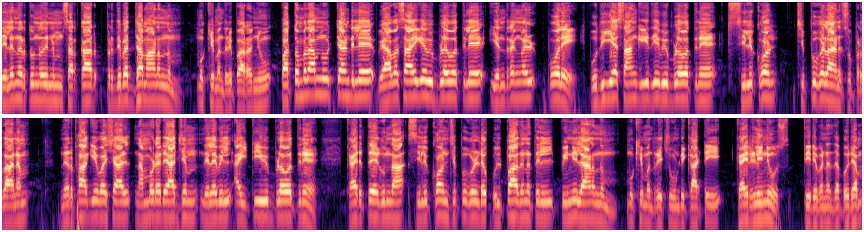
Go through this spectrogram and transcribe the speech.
നിലനിർത്തുന്നതിനും സർക്കാർ പ്രതിബദ്ധമാണെന്നും മുഖ്യമന്ത്രി പറഞ്ഞു. പത്തൊമ്പതാം നൂറ്റാണ്ടിലെ വ്യാവസായിക വിപ്ലവത്തിലെ യന്ത്രങ്ങൾ പോലെ പുതിയ സാങ്കേതിക വിപ്ലവത്തിന് സിലിക്കോൺ ചിപ്പുകളാണ് സുപ്രധാനം. നിർഭാഗ്യവശാൽ നമ്മുടെ രാജ്യം നിലവിൽ ഐ ടി വിപ്ലവത്തിന് കരുത്തേകുന്ന സിലിക്കോൺ ചിപ്പുകളുടെ ഉൽപാദനത്തിൽ പിന്നിലാണെന്നും മുഖ്യമന്ത്രി ചൂണ്ടിക്കാട്ടി. കൈരളി ന്യൂസ് തിരുവനന്തപുരം.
